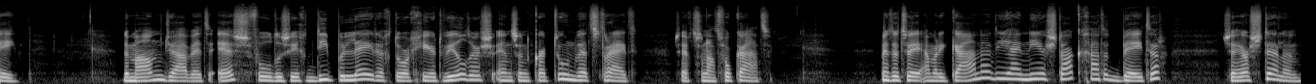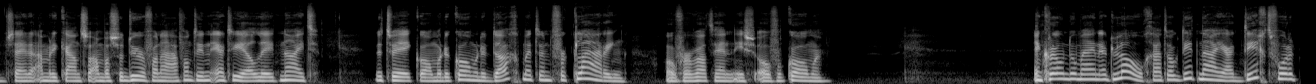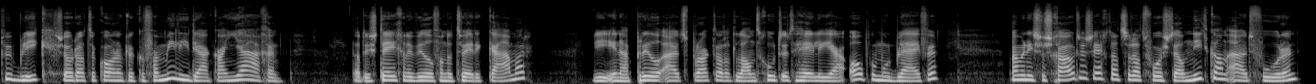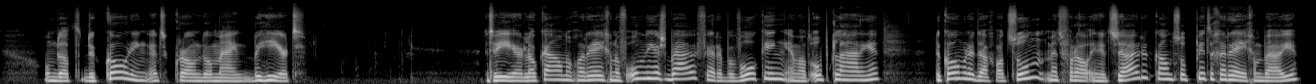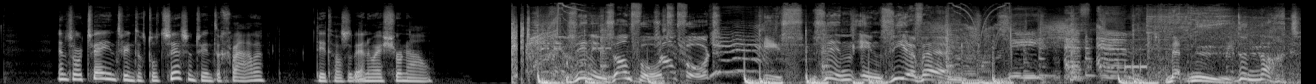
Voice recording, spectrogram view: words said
De man, Jawed S., voelde zich diep beledigd door Geert Wilders... en zijn cartoonwedstrijd, zegt zijn advocaat. Met de twee Amerikanen die hij neerstak gaat het beter. Ze herstellen, zei de Amerikaanse ambassadeur vanavond in RTL Late Night... De twee komen de komende dag met een verklaring over wat hen is overkomen. En kroondomein Het Loo gaat ook dit najaar dicht voor het publiek... zodat de koninklijke familie daar kan jagen. Dat is tegen de wil van de Tweede Kamer... die in april uitsprak dat het landgoed het hele jaar open moet blijven. Maar minister Schouten zegt dat ze dat voorstel niet kan uitvoeren... omdat de koning het kroondomein beheert. Het weer lokaal nog een regen- of onweersbui, verder bewolking en wat opklaringen. De komende dag wat zon, met vooral in het zuiden kans op pittige regenbuien. En het wordt 22 tot 26 graden. Dit was het NOS Journaal. Zin in Zandvoort, Zandvoort is zin in ZFM. ZFM. Met nu de nacht.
